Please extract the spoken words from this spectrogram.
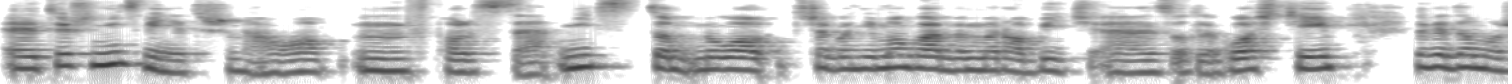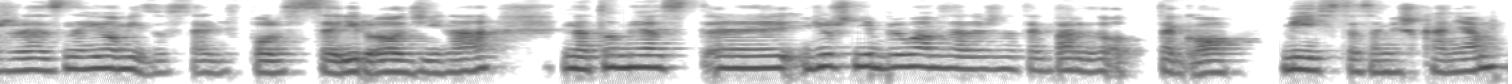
e, to już nic mnie nie trzymało mm, w Polsce. Nic, co było, czego nie mogłabym robić z odległości. No wiadomo, że znajomi zostali w Polsce i rodzina, natomiast już nie byłam zależna tak bardzo od tego miejsca zamieszkania.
